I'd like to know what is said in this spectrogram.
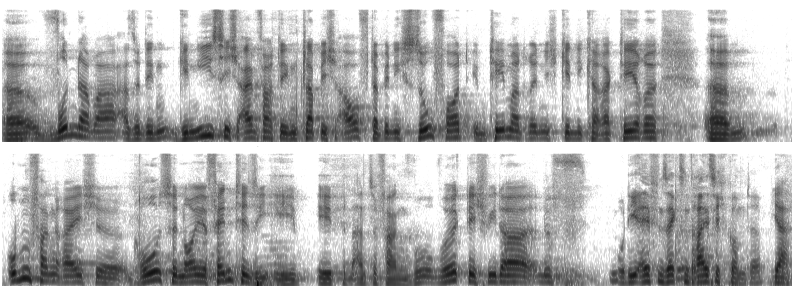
Äh, wunderbar, also den genieße ich einfach, den klappe ich auf, da bin ich sofort im Thema drin, ich kenne die Charaktere. Ähm, umfangreiche, große neue Fantasy-Epen anzufangen, wo wirklich wieder eine Wo die 1136 kommt, ja? ja,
